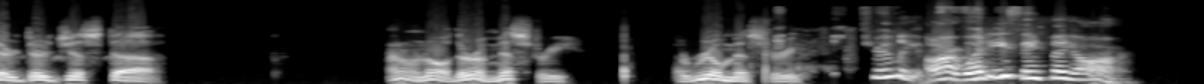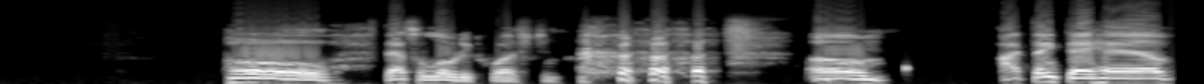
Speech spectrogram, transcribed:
they're, they're just, uh, I don't know. They're a mystery, a real mystery. Truly are. What do you think they are? Oh, that's a loaded question. um, I think they have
